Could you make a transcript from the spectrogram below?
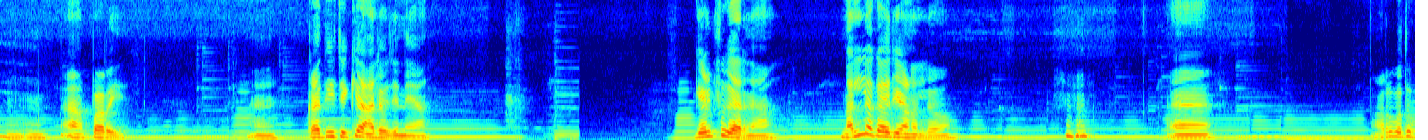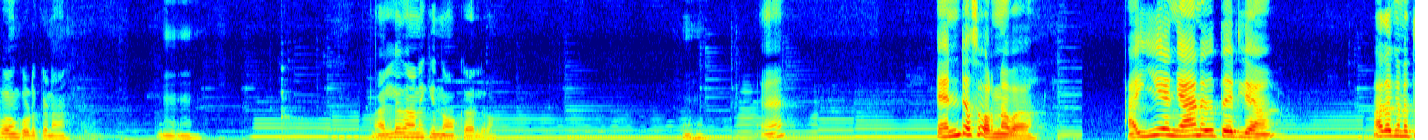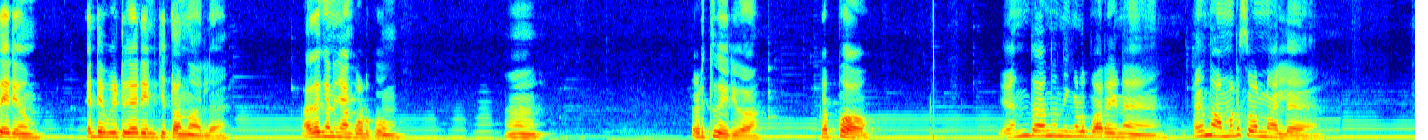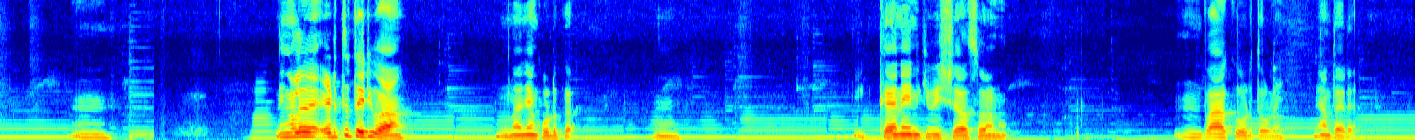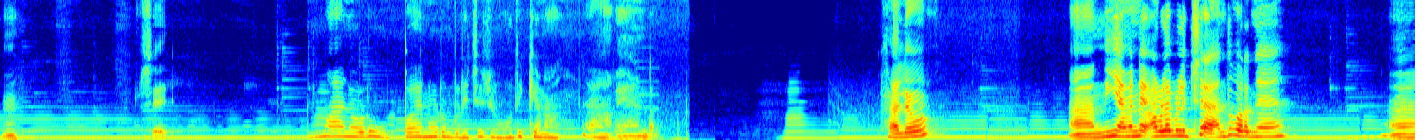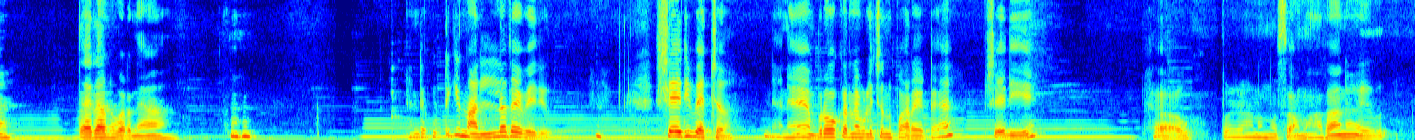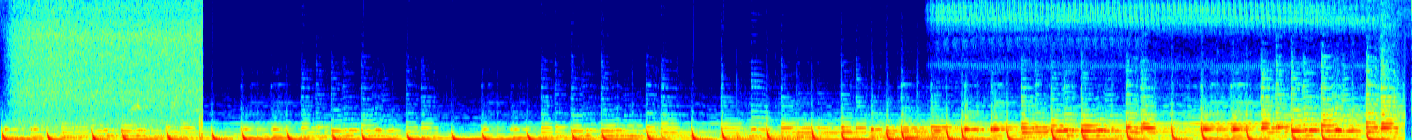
ഉം. ആ പറയ. ഖദീജയ്ക്ക് ആലോചനയാ. ഗൾഫുകാരനാ? നല്ല കാര്യമാണല്ലോ. അറുപത് പവൻ കൊടുക്കണ. നല്ലതാണെങ്കിൽ നോക്കാമല്ലോ. ഏ? എന്റെ സ്വർണവാ? അയ്യേ ഞാനത് തരില്ല. അതെങ്ങനെ തരും? എന്റെ വീട്ടുകാർ എനിക്ക് തന്നതല്ലേ? അതെങ്ങനെ ഞാൻ കൊടുക്കും? എടുത്തു തരുവാ. എപ്പോ? എന്താന്ന് നിങ്ങൾ പറയണേ? അത് നമ്മുടെ സ്വർണമല്ലേ നിങ്ങൾ എടുത്തു തരുവാ? എന്നാ ഞാൻ കൊടുക്കാം. ഇക്കാനെ എനിക്ക് വിശ്വാസമാണ്. വാക്ക് കൊടുത്തോളേ. ഞാൻ തരാം. ശരി. ഉമ്മാനോടും ഉപ്പാനോടും പിടിച്ച് ചോദിക്കണം ആ വേണ്ട. ഹലോ? ആ നീ അവനെ അവളെ വിളിച്ച? എന്ത് പറഞ്ഞേ? ആ തരാന്ന് പറഞ്ഞാ? എന്റെ കുട്ടിക്ക് നല്ലതേ വരൂ. ശരി വെച്ചോ. ഞാൻ ബ്രോക്കറിനെ വിളിച്ചൊന്ന് പറയട്ടെ. ശരി. ഹാവ് ഇപ്പോഴാണൊന്ന് സമാധാനമായത്.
